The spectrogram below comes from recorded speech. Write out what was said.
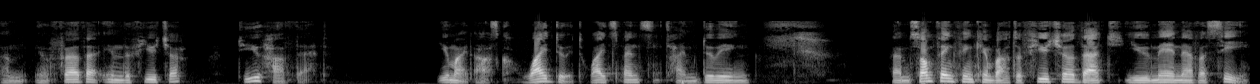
um, you know, further in the future? Do you have that? You might ask, why do it? Why spend time doing um, something, thinking about a future that you may never see?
